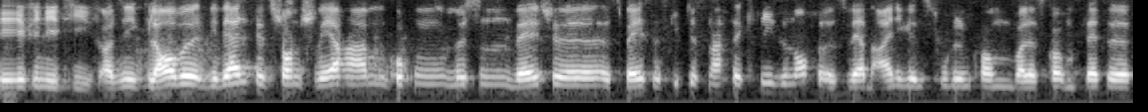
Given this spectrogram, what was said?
Definitiv. Also ich glaube, wir werden es jetzt schon schwer haben, gucken müssen, welche Spaces gibt es nach der Krise noch. Es werden einige ins Trudeln kommen, weil das komplette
